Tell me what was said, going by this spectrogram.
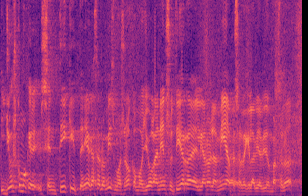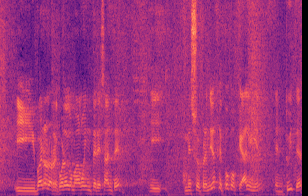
Y yo es como que sentí que tenía que hacer lo mismo, ¿no? Como yo gané en su tierra, él ganó en la mía, a pesar de que la había habido en Barcelona. Y bueno, lo recuerdo como algo interesante y me sorprendió hace poco que alguien en Twitter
